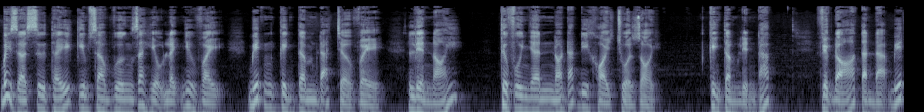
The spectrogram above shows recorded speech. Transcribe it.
Bây giờ sư thấy Kim Sa Vương ra hiệu lệnh như vậy, biết kinh tâm đã trở về, liền nói, Thưa phu nhân nó đã đi khỏi chùa rồi. Kinh tâm liền đáp, việc đó ta đã biết,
